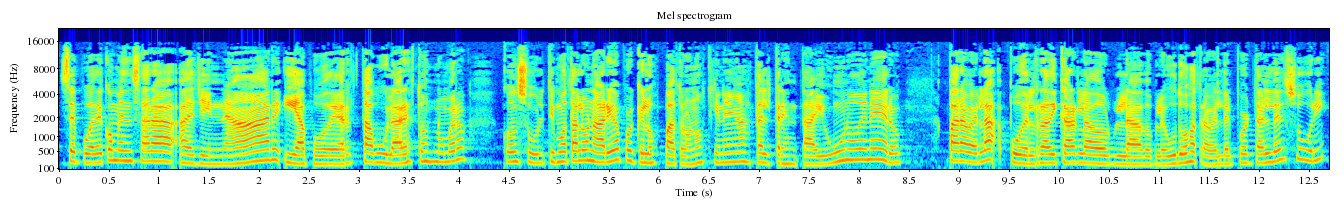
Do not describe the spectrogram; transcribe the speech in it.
Se puede comenzar a, llenar y a poder tabular estos números con su último talonario porque los patronos tienen hasta el 31 de enero para verla, poder radicar la W2 a través del portal del SURI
